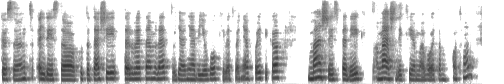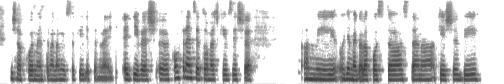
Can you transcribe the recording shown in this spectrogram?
köszönt. Egyrészt a kutatási területem lett, ugye a nyelvi jogok, illetve a nyelvpolitika, Másrészt pedig a második filmmel voltam otthon, és akkor mentem el a Műszaki Egyetemre egy egyéves konferenciatolmácsképzésre, ami ugye megalapozta aztán a későbbi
